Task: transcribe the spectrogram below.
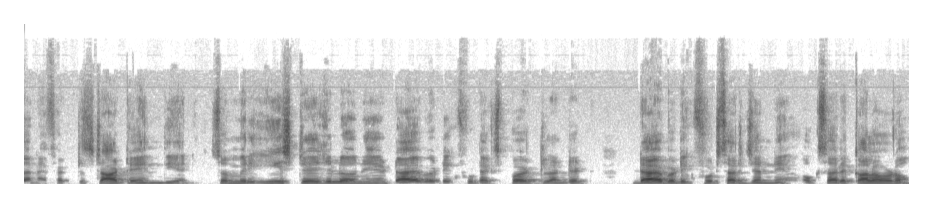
దాని ఎఫెక్ట్ స్టార్ట్ అయింది అని. సో మీరు ఈ స్టేజ్లోనే డయాబెటిక్ ఫుడ్ ఎక్స్పర్ట్లు అంటే డయాబెటిక్ ఫుడ్ సర్జన్ని ఒకసారి కలవడం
